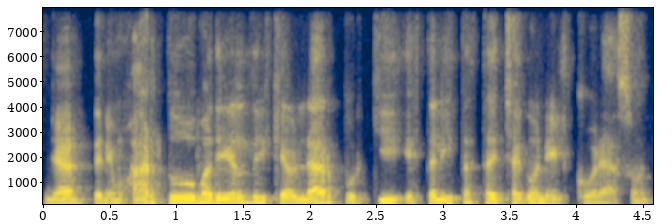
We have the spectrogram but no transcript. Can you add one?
Ya tenemos harto material del que hablar porque esta lista está hecha con el corazón.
